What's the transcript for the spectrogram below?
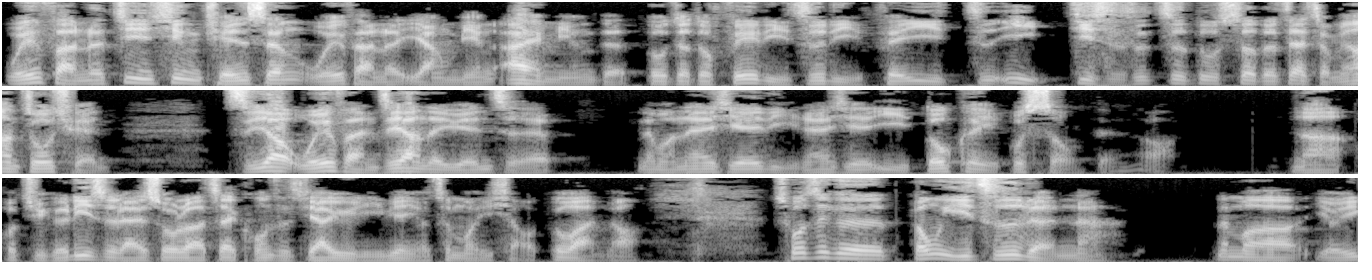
违反了尽兴全身，违反了养民爱民的，都叫做非礼之礼，非义之义。即使是制度设的再怎么样周全，只要违反这样的原则，那么那些礼、那些义都可以不守的啊。那我举个例子来说了，在孔子家语里面有这么一小段啊，说这个东夷之人呐，那么有一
